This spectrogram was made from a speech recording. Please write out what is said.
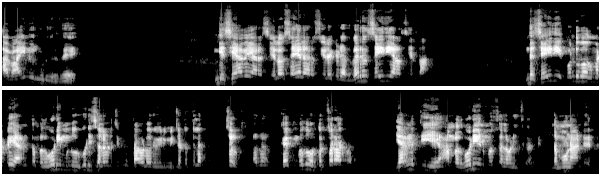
ஐநூறு கொடுக்குறது. இங்க சேவை அரசியலோ செயல் அரசியலோ கிடையாது. வெறும் செய்தி அரசியல் தான். இந்த செய்தியை கொண்டு போக மட்டும் இரநூத்தம்பது கோடி முந்நூறு கோடி செலவழிச்சிருக்கு தகவல் உரிமை சட்டத்துல. சொல் கேட்கும்போது ஒருத்தர் சொல்றாரு பாரு இருநூத்தி ஐம்பது கோடி என்னமோ செலவழிச்சிருக்காங்க. இந்த மூணு ஆண்டுகள்ல இல்ல.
